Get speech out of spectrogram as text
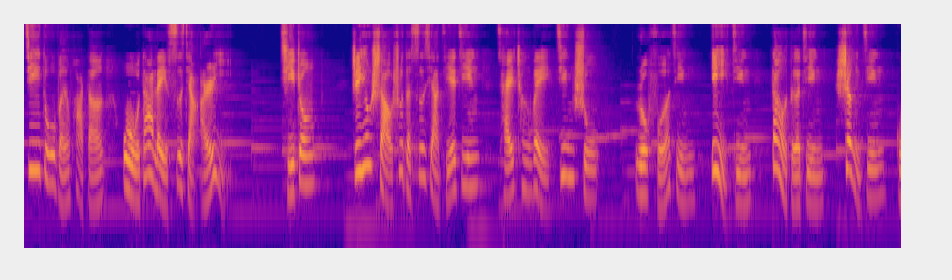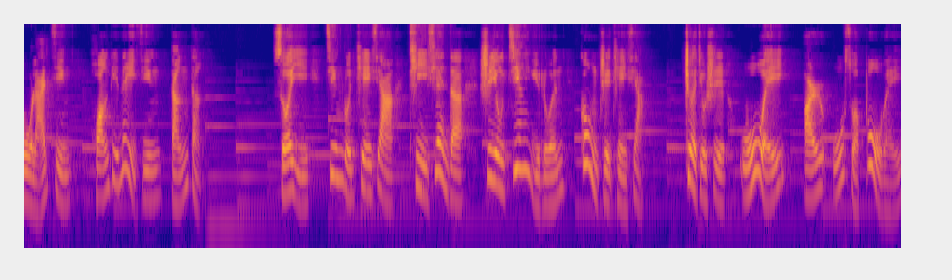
基督文化等五大类思想而已，其中只有少数的思想结晶才称为经书，如佛经、易经、道德经、圣经、古兰经、黄帝内经等等。所以经纶天下体现的是用经与伦共治天下，这就是无为而无所不为，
